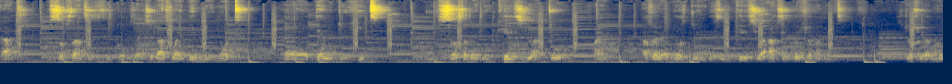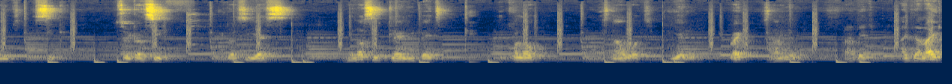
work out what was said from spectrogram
that the substance is zinc oxide. So that's why they may not uh, tell you to heat the substance. in case you are told, fine, that's why we are just doing this. In case you are asked a question on it, it's just for your knowledge sake. So you can see, you can see yes, you may not see clearly, but Okay. the color is now what yellow, right? It's now yellow. And if you allow it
